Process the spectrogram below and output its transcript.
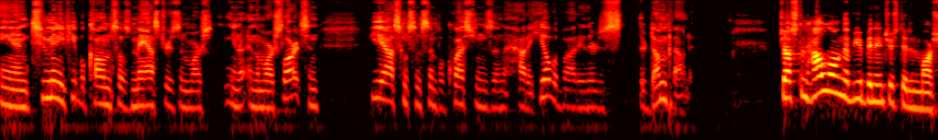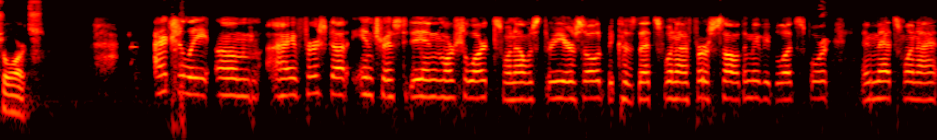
And too many people call themselves masters in martial, you know, in the martial arts, and if you ask them some simple questions on how to heal the body, they're just they're dumbfounded. Justin, how long have you been interested in martial arts? Actually, um, I first got interested in martial arts when I was three years old because that's when I first saw the movie Bloodsport, and that's when I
